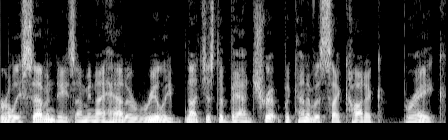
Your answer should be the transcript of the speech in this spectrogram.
early 70s. I mean, I had a really, not just a bad trip, but kind of a psychotic break.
